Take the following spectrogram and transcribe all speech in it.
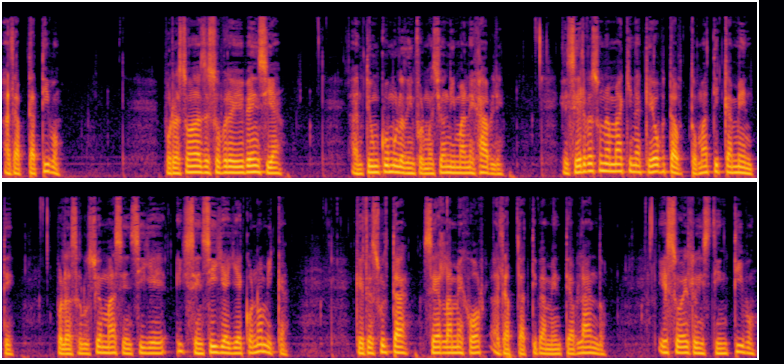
adaptativo. Por razones de sobrevivencia, ante un cúmulo de información inmanejable, el cerebro es una máquina que opta automáticamente por la solución más sencilla y, sencilla y económica, que resulta ser la mejor adaptativamente hablando. Eso es lo instintivo.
